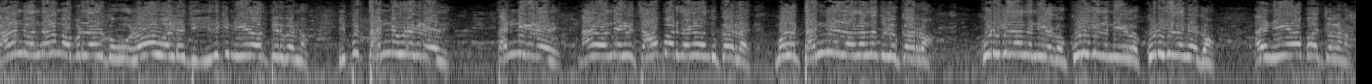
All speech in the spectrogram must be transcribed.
கரண்ட் வந்தாலும் அப்படிதான் இருக்கும். லோ வோல்டேஜ் இதுக்கு நீங்க ஒரு தீர்வு வேணும் இப்ப தண்ணி கூட கிடையாது. தண்ணி கிடையாது. நாங்க வந்து எங்களுக்கு சாப்பாடு தாங்க வந்து உட்கார்ல. முதல்ல தண்ணி தாங்க தான் சொல்லி உட்கார்றோம். குடிக்கதான் தண்ணி கேட்கும். குளிக்க தண்ணி கேட்கும். குடிக்க தான் கேட்கும். அது நீங்க பார்த்து சொல்லணும்.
